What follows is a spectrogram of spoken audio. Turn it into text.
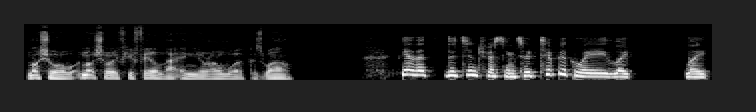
I'm not sure not sure if you feel that in your own work as well yeah that's that's interesting so typically like like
